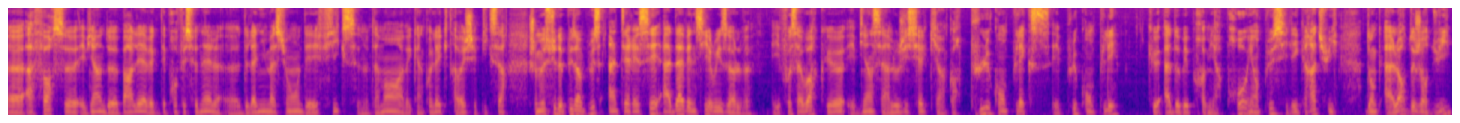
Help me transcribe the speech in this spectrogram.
euh, à force eh bien, de parler avec des professionnels euh, de l'animation, des FX, notamment avec un collègue qui travaille chez Pixar, je me suis de plus en plus intéressé à DaVinci Resolve. Et il faut savoir que eh c'est un logiciel qui est encore plus complexe et plus complet Adobe Premiere Pro et en plus il est gratuit. Donc à l'heure d'aujourd'hui,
